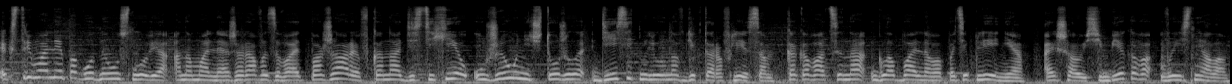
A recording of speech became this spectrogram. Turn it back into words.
Экстремальные погодные условия. Аномальная жара вызывает пожары. В Канаде стихия уже уничтожила 10 миллионов гектаров леса. Какова цена глобального потепления? Айша Усимбекова выясняла.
